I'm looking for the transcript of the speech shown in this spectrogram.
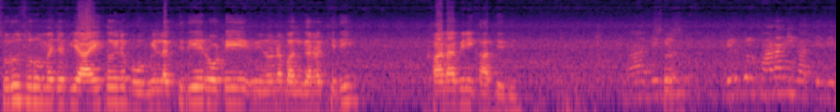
शुरू शुरू में जब ये आई तो इन्हें भूख भी लगती थी रोटी इन्होंने बंद कर रखी थी खाना भी नहीं खाती थी। हाँ। बिल्कुल- बिल्कुल खाना नहीं खाती थी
